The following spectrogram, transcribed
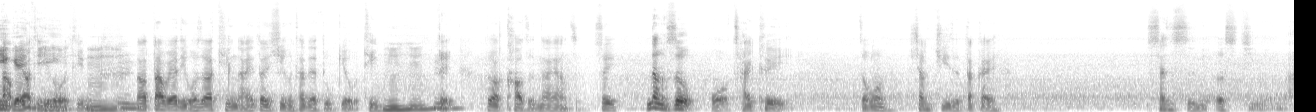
大标题给我听，然后大标题我说要听哪一段新闻，他在读给我听，嗯。哼，对，都要靠着那样子，所以那个时候我才可以，总共相聚了大概三十年、二十几年吧。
